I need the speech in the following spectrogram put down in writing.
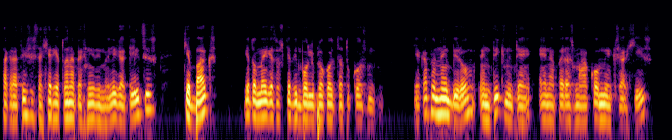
θα κρατήσει στα χέρια του ένα παιχνίδι με λίγα glitches και bugs για το μέγεθος και την πολυπλοκότητα του κόσμου του. Για κάποιον έμπειρο ενδείκνυται ένα πέρασμα ακόμη εξ αρχής,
